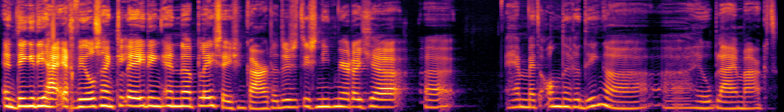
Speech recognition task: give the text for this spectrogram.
en dingen die hij echt wil zijn kleding en eh, Playstation kaarten. Dus het is niet meer dat je eh, hem met andere dingen heel blij maakt.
